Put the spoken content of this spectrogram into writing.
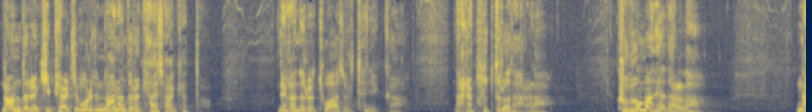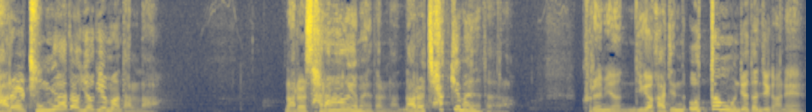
남들은 깊이 할지 모르지만 나는 그렇게 하지 않겠다. 내가 너를 도와줄 테니까 나를 붙들어 달라. 그것만 해달라. 나를 중요하다고 여기만 달라. 나를 사랑하게만 해달라. 나를 찾기만 해달라. 그러면 네가 가진 어떤 문제든지 간에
